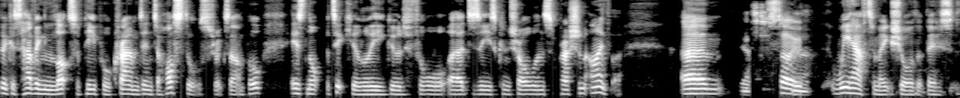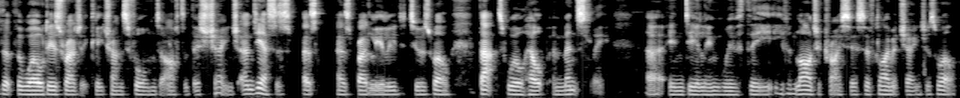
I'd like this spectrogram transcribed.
because having lots of people crammed into hostels, for example, is not particularly good for uh, disease control and suppression either. Um, Yes. so Yeah. We have to make sure that this that the world is radically transformed after this change. And yes, as as as Bradley alluded to as well, that will help immensely uh, in dealing with the even larger crisis of climate change as well.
